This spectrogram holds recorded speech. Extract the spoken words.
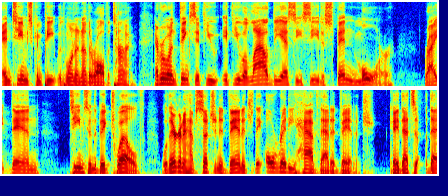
and teams compete with one another all the time. Everyone thinks if you if you allowed the SEC to spend more, right, than teams in the Big 12, well they're going to have such an advantage. They already have that advantage. Okay? That's that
